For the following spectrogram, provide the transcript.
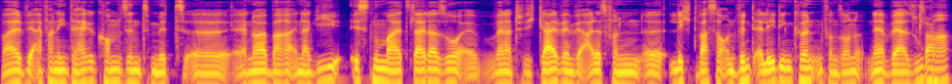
weil wir einfach nicht hinterhergekommen sind mit äh, erneuerbarer Energie. Ist nun mal jetzt leider so. Äh, wäre natürlich geil, wenn wir alles von äh, Licht, Wasser und Wind erledigen könnten. Von Sonne, ne, wäre super.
